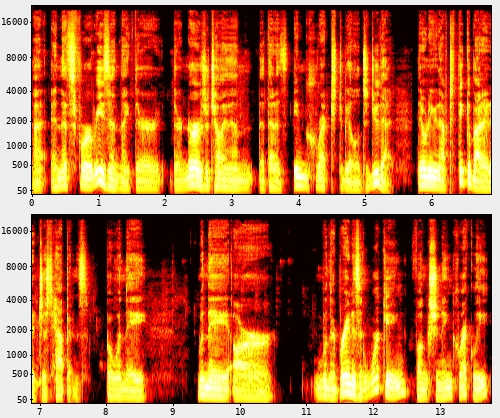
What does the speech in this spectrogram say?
Uh, and that's for a reason. Like their their nerves are telling them that that is incorrect to be able to do that. They don't even have to think about it; it just happens. But when they when they are when their brain isn't working, functioning correctly,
